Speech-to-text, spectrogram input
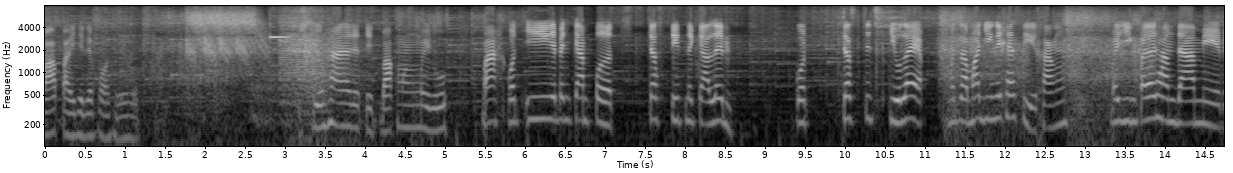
ว้าร์ปไปเทเลพอร์ตเทเลพอร์ตสกิลห้าน่าจะติดบั๊กมั้งไม่รู้ มากด E จะเป็นการเปิด justice ในการเล่น กด justice สกิลแรก มันสามารถยิงได้แค่สี่ครั้ง มายิงไปแล้วทำดาเมจ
